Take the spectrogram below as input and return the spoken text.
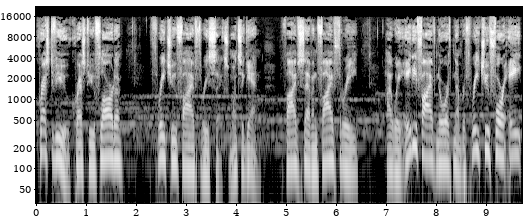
Crestview, Crestview, Florida, 32536. Once again, 5753 Highway 85 North, number 3248,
